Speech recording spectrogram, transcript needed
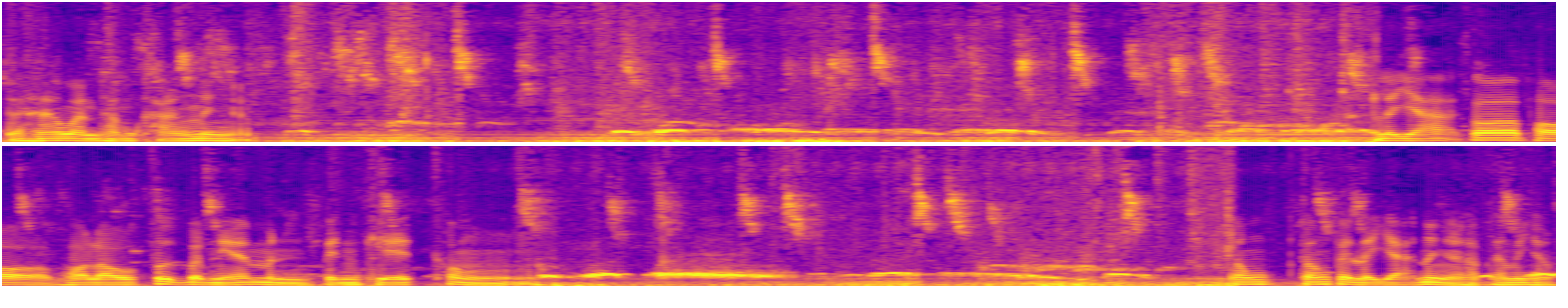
แต่ห้าวันทำครั้งหนึ่งครับระยะก็พอพอเราฝึกแบบนี้มันเป็นเคสของ ต้องต้องเป็นระยะหนึ่งอะครับท่านผู้ชม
